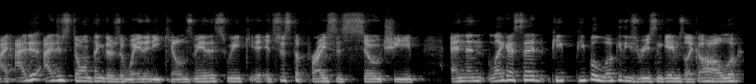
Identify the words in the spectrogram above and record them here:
I, I, I, just don't think there's a way that he kills me this week. It's just the price is so cheap. And then, like I said, pe- people look at these recent games like, oh, look,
